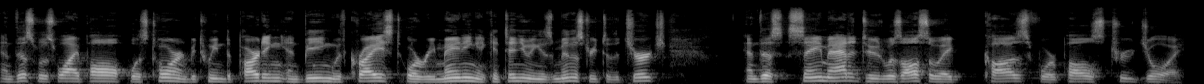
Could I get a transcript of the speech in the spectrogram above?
And this was why Paul was torn between departing and being with Christ or remaining and continuing his ministry to the church. And this same attitude was also a cause for Paul's true joy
